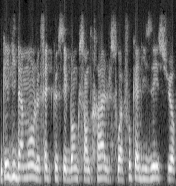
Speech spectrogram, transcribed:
Donc, évidemment, le fait que ces banques centrales soient focalisées sur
